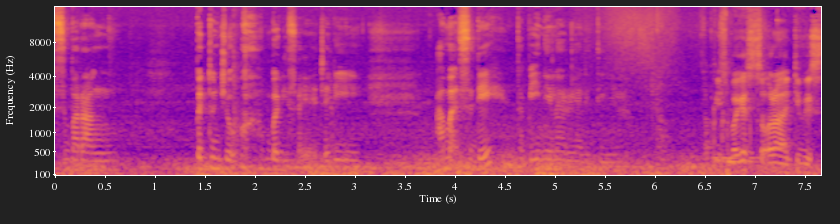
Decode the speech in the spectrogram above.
sebarang petunjuk bagi saya. Jadi amat sedih tapi inilah realitinya. Tapi sebagai seorang aktivis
